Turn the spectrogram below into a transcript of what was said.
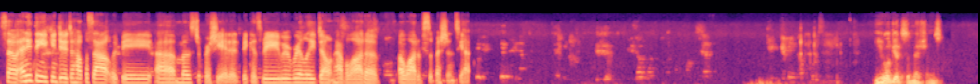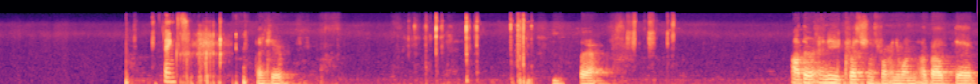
so anything you can do to help us out would be uh, most appreciated because we, we really don't have a lot of a lot of submissions yet. You will get submissions. Thanks. Thank you. So. Are there any questions from anyone about the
